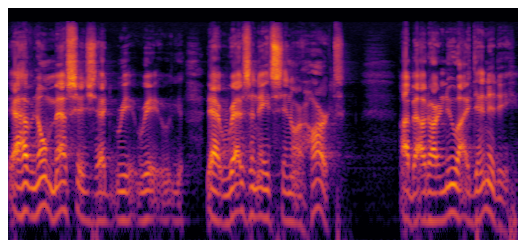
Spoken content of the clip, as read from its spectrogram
They have no message that, re, re, that resonates in our heart about our new identity.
